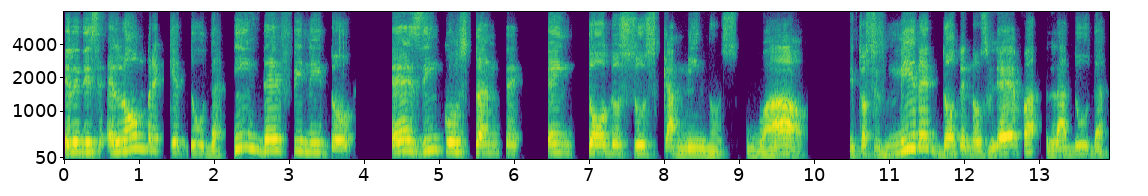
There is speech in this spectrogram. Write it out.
Ele dice, el hombre que duda indefinido es inconstante en todos sus caminos. Wow. Entonces, mire dónde nos lleva la duda,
